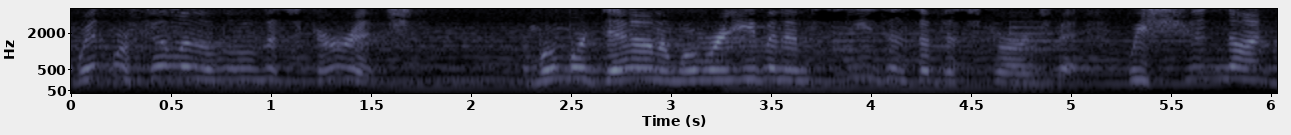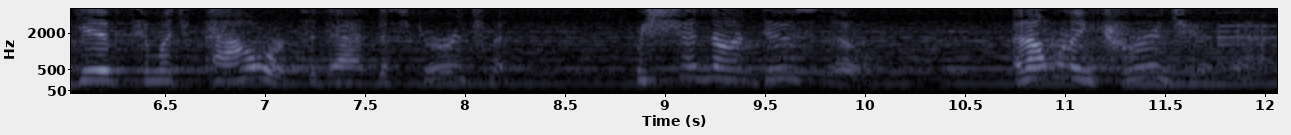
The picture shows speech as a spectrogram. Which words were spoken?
when we're feeling a little discouraged, and when we're down, and when we're even in seasons of discouragement, we should not give too much power to that discouragement. We should not do so. And I want to encourage you in that.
